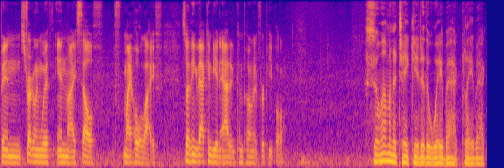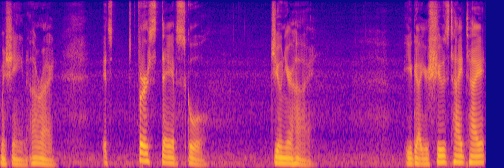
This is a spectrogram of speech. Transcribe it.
been struggling with in myself f- my whole life. So I think that can be an added component for people. So I'm going to take you to the Wayback Playback Machine. All right. It's first day of school, junior high. You got your shoes tied tight,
